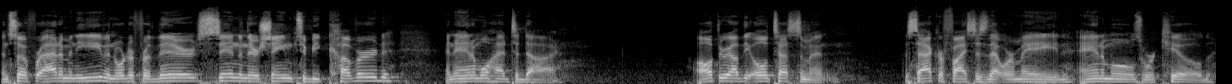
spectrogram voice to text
And so, for Adam and Eve, in order for their sin and their shame to be covered, an animal had to die. All throughout the Old Testament, the sacrifices that were made, animals were killed.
